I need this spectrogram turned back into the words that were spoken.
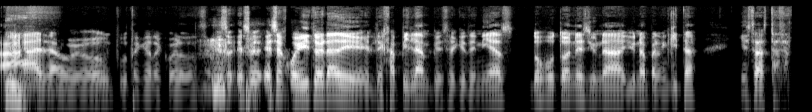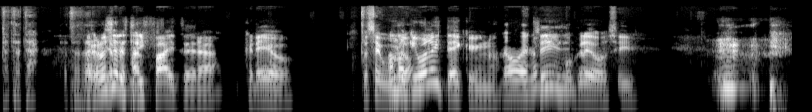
Ah, la weón, puta, qué recuerdos. Eso- eso- ese jueguito era de, el de Happy Lampes, el que tenías dos botones y una, y una palanquita. Y estabas ta ta ta ta ta ta ta, ta, no y es el Street Fighter, ¿ah? Creo. ¿Estás Ah, seguro? no, que igual hay Tekken, ¿no? No, es lo Sí, mismo, sí. creo, sí.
